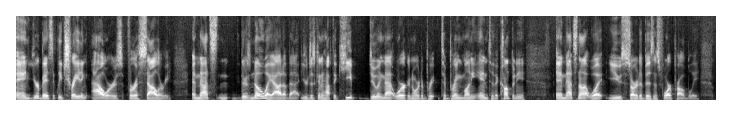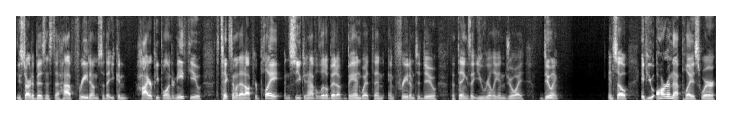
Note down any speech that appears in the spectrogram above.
and you're basically trading hours for a salary. And that's there's no way out of that. You're just going to have to keep doing that work in order to br- to bring money into the company. And that's not what you started a business for, probably. You started a business to have freedom so that you can hire people underneath you to take some of that off your plate. And so you can have a little bit of bandwidth and, and freedom to do the things that you really enjoy doing. And so if you are in that place where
